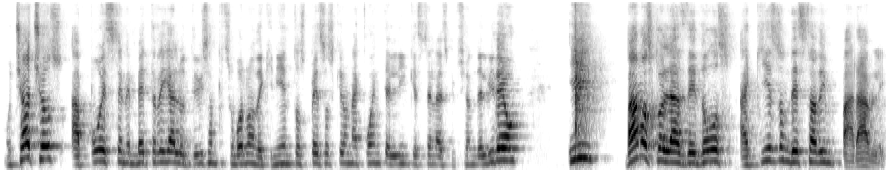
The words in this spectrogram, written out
muchachos, apuesten en BetRegal, utilizan su bono de 500 pesos, que una cuenta, el link está en la descripción del video. Y Vamos con las de dos. Aquí es donde he estado imparable.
